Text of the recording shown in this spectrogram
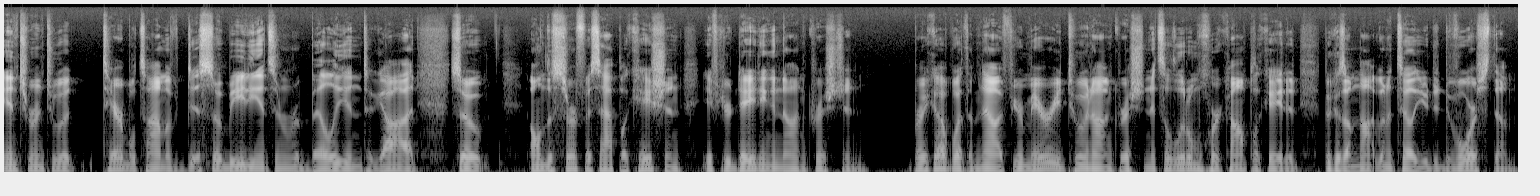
enter into a terrible time of disobedience and rebellion to God. So on the surface application, if you're dating a non Christian, break up with them. Now, if you're married to a non Christian, it's a little more complicated because I'm not going to tell you to divorce them.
